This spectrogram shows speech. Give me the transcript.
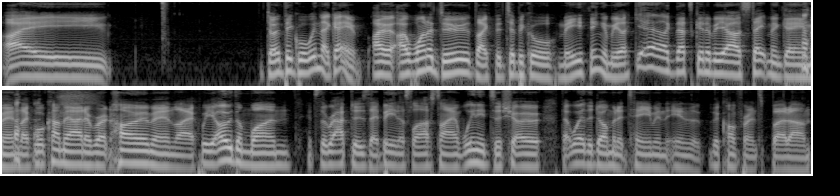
I don't think we'll win that game. I, I want to do like the typical me thing and be like, yeah, like that's gonna be our statement game, and like we'll come out and we're at home and like we owe them one. It's the Raptors. They beat us last time. We need to show that we're the dominant team in in the, the conference. But um,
